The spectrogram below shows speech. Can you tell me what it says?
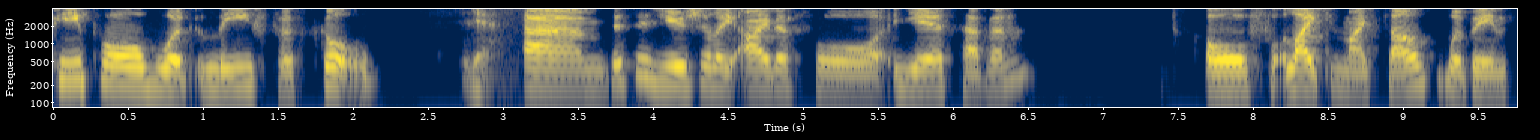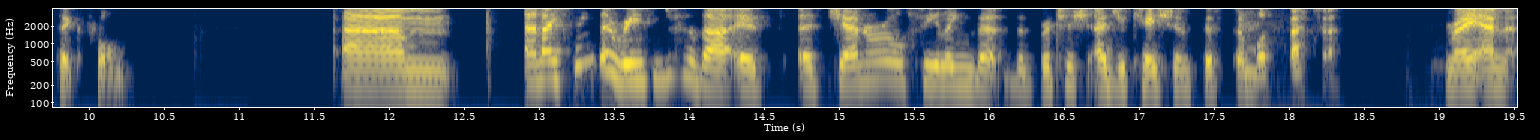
people would leave for school yes um this is usually either for year seven or for like myself would be in sixth form um and I think the reason for that is a general feeling that the British education system was better, right? And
